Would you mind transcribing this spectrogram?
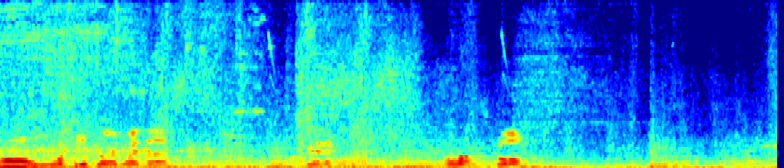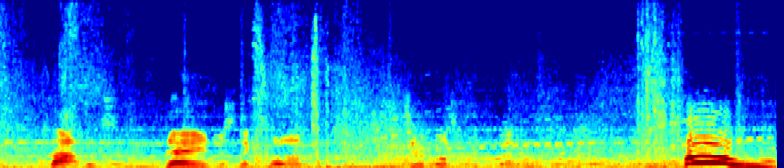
Ooh, I could have died right there. Okay. Oh, that's gone. That was dangerously close. Too close for me Woo!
